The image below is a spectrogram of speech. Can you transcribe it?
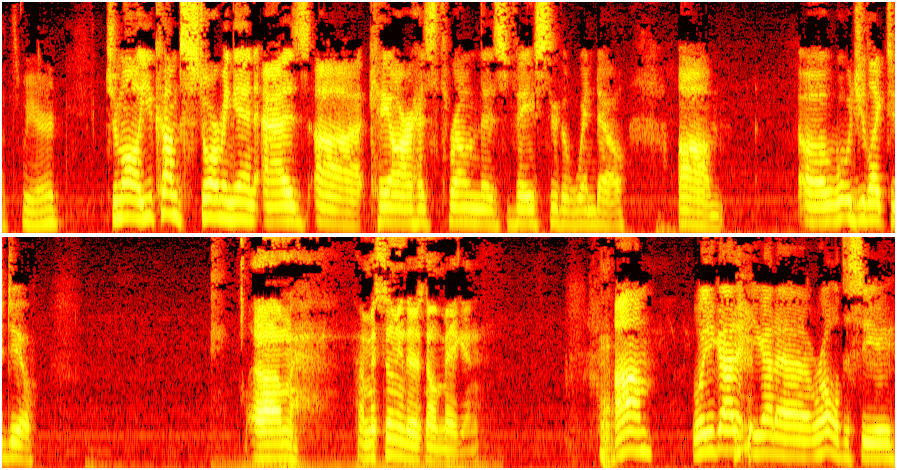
That's weird. Jamal, you come storming in as uh, KR has thrown this vase through the window. Um, uh, what would you like to do? Um, I'm assuming there's no Megan. Um, well, you got to You got to roll to see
